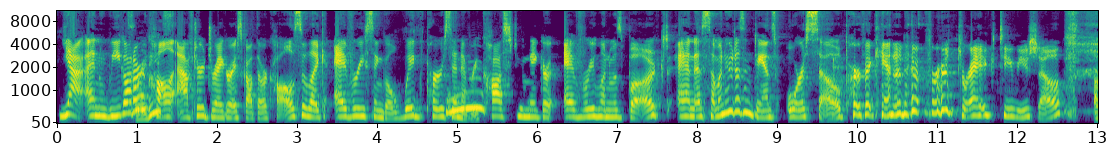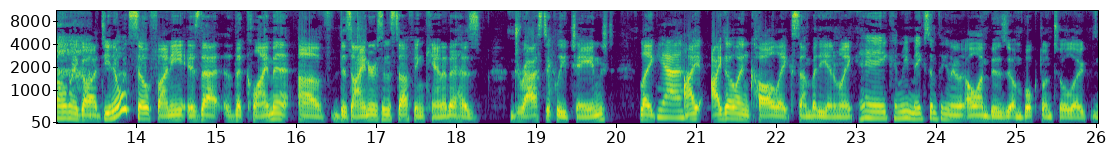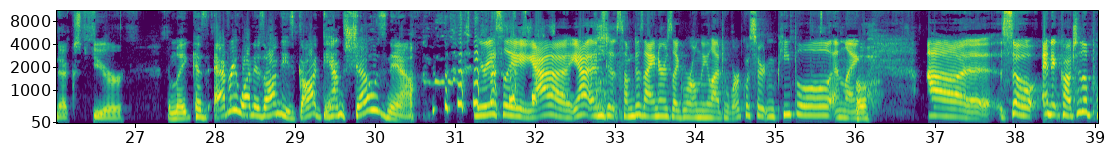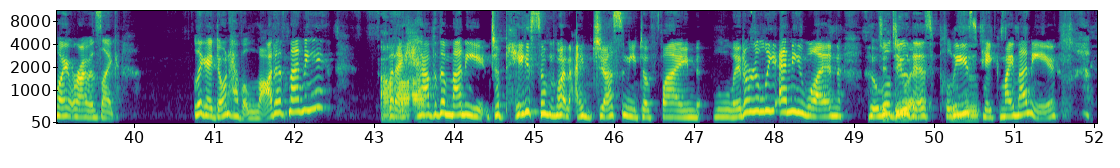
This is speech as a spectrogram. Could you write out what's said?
Yeah, and we got Pretty our call after Drag Race got their call. So like every single wig person, every costume maker, everyone was booked. And as someone who doesn't dance or sew, perfect candidate for a drag TV show. Oh my God. Do you know what's so funny is that the climate of designers and stuff in Canada has drastically changed. Like, Yeah. I, I go and call like somebody and I'm like, hey, can we make something? And they're like, oh, I'm busy. I'm booked until like next year. I'm like, because everyone is on these goddamn shows now. Seriously, yeah, yeah. And some designers like were only allowed to work with certain people, and like, Oh. uh, so and it got to the point where I was like, like I don't have a lot of money, but I Uh-huh. have the money to pay someone. I just need to find literally anyone who will do do, this. Please Mhm. take my money.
